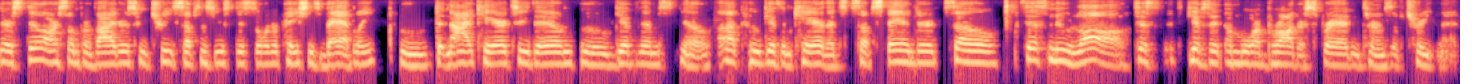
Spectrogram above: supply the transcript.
there still are some providers who treat substance use disorder patients badly, who deny care to them, who give them, you know, uh, who give them care that's substandard. So this new law just gives it a more broader spread in terms of treatment.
